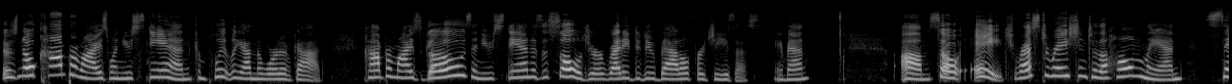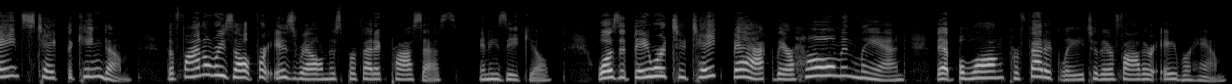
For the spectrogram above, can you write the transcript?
there's no compromise when you stand completely on the Word of God. Compromise goes and you stand as a soldier ready to do battle for Jesus. Amen. Um, so, H, restoration to the homeland, saints take the kingdom. The final result for Israel in this prophetic process in Ezekiel was that they were to take back their home and land that belonged prophetically to their father Abraham.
